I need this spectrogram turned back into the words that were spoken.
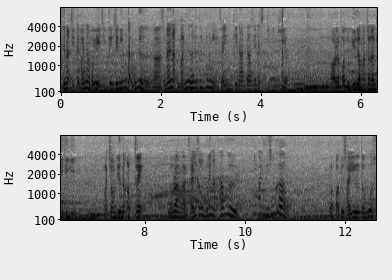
kita nak cerita panjang boleh cerita macam ni pun tak guna. Ha, sebenarnya nak ke mana hala tuju ni? Saya mungkin ada saya dah sikit tinggi lah. Ha, lepas tu dia dah macam lagi tinggi? Macam dia nak attract orang kan? Saya kalau boleh nak cover ni majlis orang lepas tu saya terus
